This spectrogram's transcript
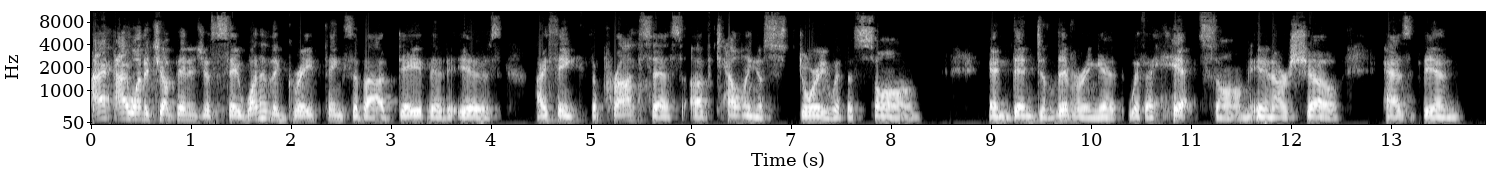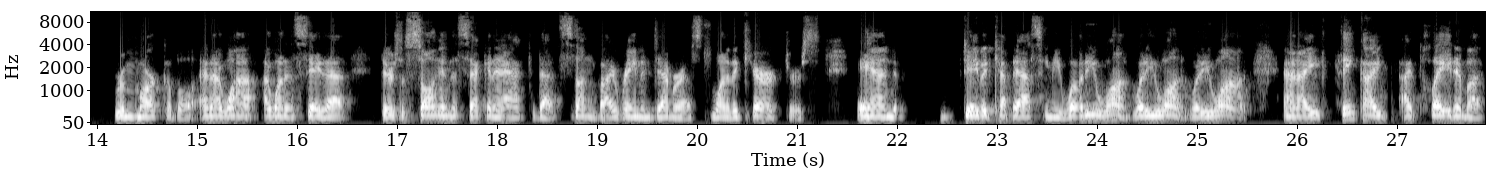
I, I want to jump in and just say one of the great things about David is I think the process of telling a story with a song and then delivering it with a hit song in our show has been remarkable. And I want I want to say that there's a song in the second act that's sung by Raymond Demarest, one of the characters, and David kept asking me, "What do you want? What do you want? What do you want?" And I think I I played him a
